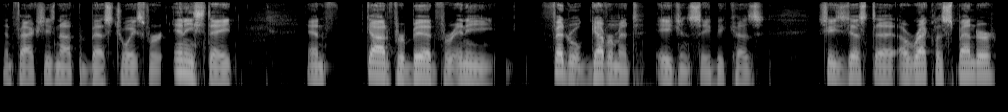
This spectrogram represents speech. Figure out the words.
In fact, she's not the best choice for any state, and God forbid for any federal government agency because she's just a, a reckless spender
